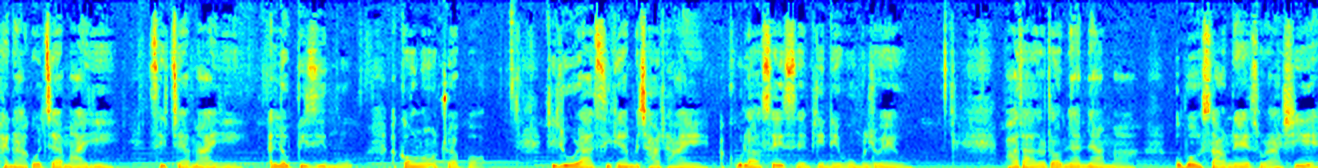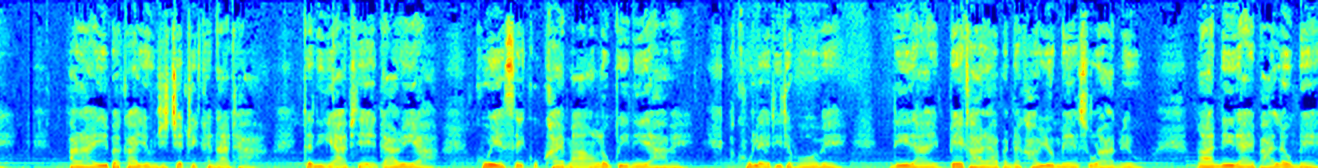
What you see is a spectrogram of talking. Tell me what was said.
ခန္ဓာကိုယ်ကျန်းမာရေးစိတ်ကျန်းမာရေးအလုပ်ပြီးစီးမှုအကုန်လုံးအတွက်ပေါ့ဒီလိုရာစီကံမချထားရင်အခုလောက်စိတ်အစဉ်ပြေနေဖို့မလွယ်ဘူးဘာသာတော်တော်များများမှာဥပုသ်ဆောင်နေဆိုတာရှိတယ်ဘာသာရေးဘက်ကယုံကြည်ချက်တွေခဏထားတနည်းအားဖြင့်ဒါတွေဟာကိုယ့်ရဲ့စိတ်ကိုခိုင်မာအောင်လုပ်ပေးနေတာပဲအခုလည်းဒီတဘောပဲ နေ့တိုင်းဘဲခါတာဘယ်နှခေါက်ရွတ်မယ်ဆိုတာမျိုးငါနေ့တိုင်းဘာလုပ်မယ်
